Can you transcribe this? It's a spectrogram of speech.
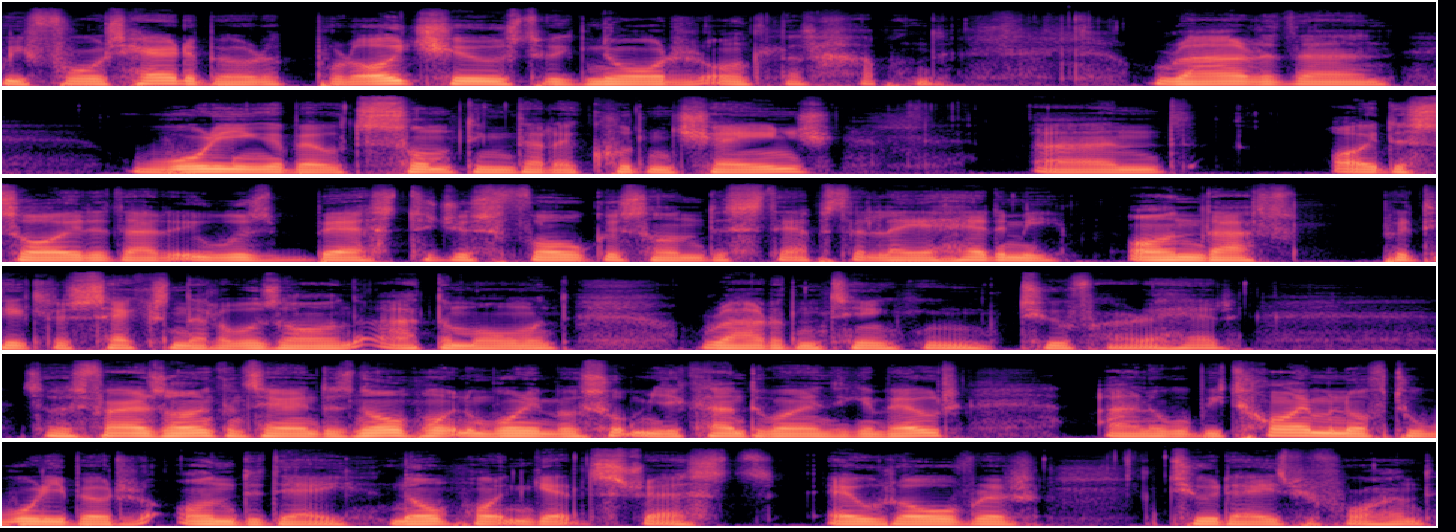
we first heard about it, but I chose to ignore it until it happened, rather than worrying about something that I couldn't change. And I decided that it was best to just focus on the steps that lay ahead of me on that particular section that I was on at the moment, rather than thinking too far ahead. So, as far as I'm concerned, there's no point in worrying about something you can't do anything about, and it will be time enough to worry about it on the day. No point in getting stressed out over it two days beforehand.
